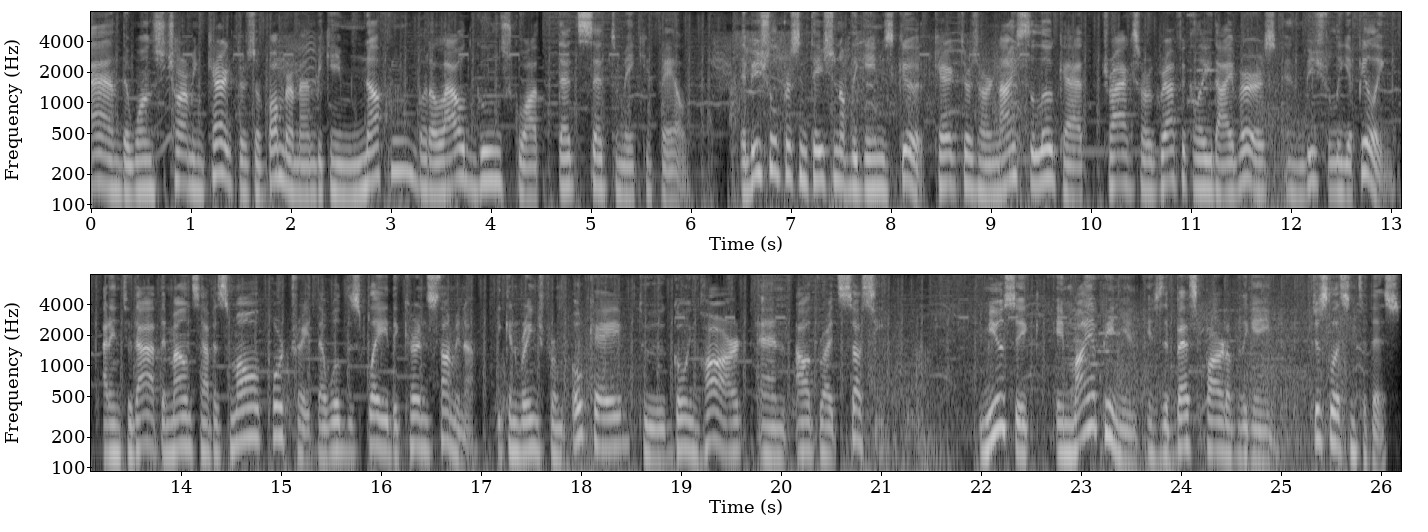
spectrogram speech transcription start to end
and the once charming characters of Bomberman became nothing but a loud goon squad that's set to make you fail. The visual presentation of the game is good, characters are nice to look at, tracks are graphically diverse and visually appealing. Adding to that, the mounts have a small portrait that will display the current stamina. It can range from okay to going hard and outright sussy. Music, in my opinion, is the best part of the game. Just listen to this.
